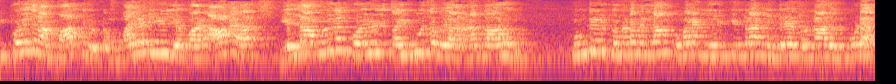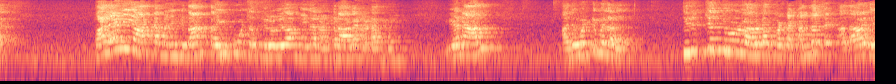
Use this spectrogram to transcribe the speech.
இப்பொழுது நாம் பார்த்து விட்டோம் பயணியில் எவ்வாறு ஆக எல்லா முருகன் கோயிலில் தைப்பூச விழா நடந்தாலும் குன்றிருக்கும் இடமெல்லாம் குமரன் இருக்கின்றான் என்றே சொன்னாலும் கூட பழனி ஆண்டவனுக்கு தான் தைப்பூச திருவிழா மிக நன்றாக நடக்கும். ஏனால் அது மட்டுமல்ல திருச்செந்தூரில் அருளப்பட்ட கந்த அதாவது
